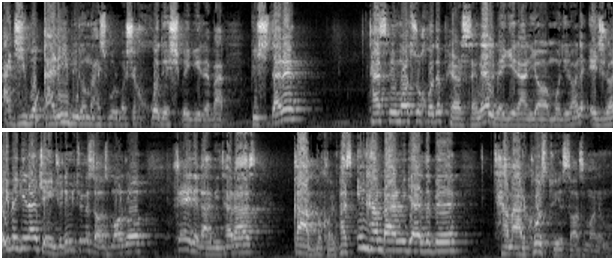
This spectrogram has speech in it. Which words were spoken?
عجیب و غریبی رو مجبور باشه خودش بگیره و بیشتر تصمیمات رو خود پرسنل بگیرن یا مدیران اجرایی بگیرن که اینجوری می‌تونه سازمان رو خیلی قوی تر از قبل بکنه پس این هم برمیگرده به تمرکز توی سازمانمون.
